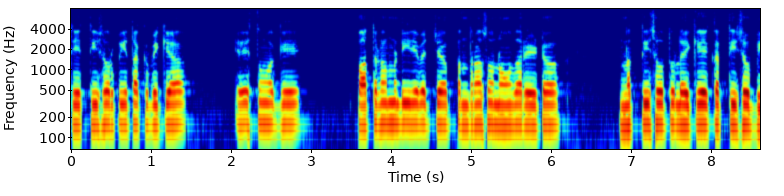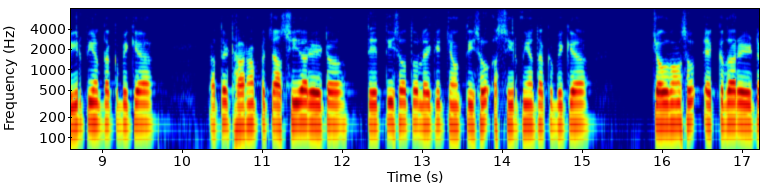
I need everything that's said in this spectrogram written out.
3300 ਰੁਪਏ ਤੱਕ ਵਿਕਿਆ। ਇਸ ਤੋਂ ਅੱਗੇ ਪਾਤੜਾ ਮੰਡੀ ਦੇ ਵਿੱਚ 1509 ਦਾ ਰੇਟ 2900 ਤੋਂ ਲੈ ਕੇ 3120 ਰੁਪਏ ਤੱਕ ਵਿਕਿਆ ਅਤੇ 1885 ਦਾ ਰੇਟ 3300 ਤੋਂ ਲੈ ਕੇ 3480 ਰੁਪਏ ਤੱਕ ਵਿਕਿਆ। 1401 ਦਾ ਰੇਟ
